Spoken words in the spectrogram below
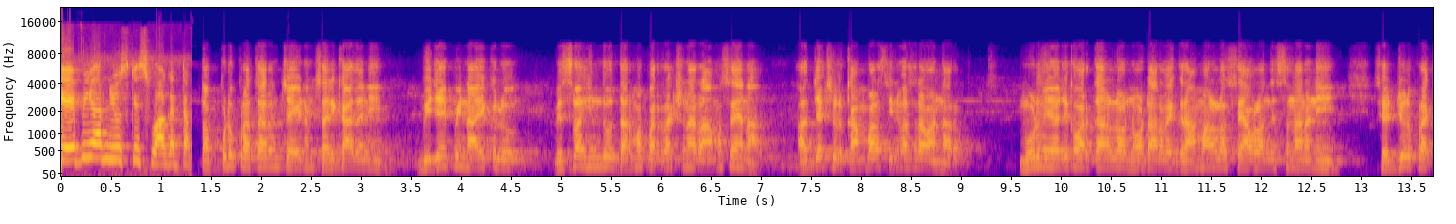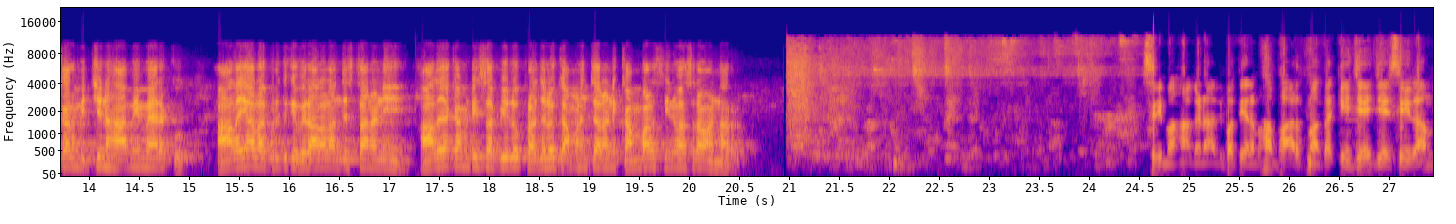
కేబీఆర్ న్యూస్కి స్వాగతం. తప్పుడు ప్రచారం చేయడం సరికాదని బీజేపీ నాయకులు విశ్వ హిందూ ధర్మ పరిరక్షణ రామసేన అధ్యక్షులు కంబాల శ్రీనివాసరావు అన్నారు. మూడు నియోజకవర్గాలలో నూట అరవై గ్రామాలలో సేవలు అందిస్తున్నానని షెడ్యూల్ ప్రకారం ఇచ్చిన హామీ మేరకు ఆలయాల అభివృద్ధికి విరాళాలు అందిస్తానని ఆలయ కమిటీ సభ్యులు ప్రజలు గమనించాలని కంబాల శ్రీనివాసరావు అన్నారు. శ్రీ మహాగణాధిపతి నమ. భారత్ మాతకి జై. జై శ్రీరామ్.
